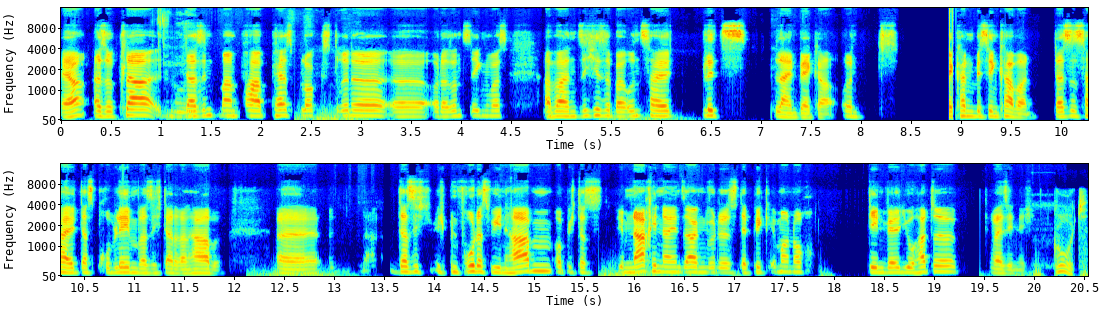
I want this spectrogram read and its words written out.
Ja, also klar, genau. da sind mal ein paar Passblocks drin äh, oder sonst irgendwas, aber an sich ist er bei uns halt Blitz-Linebacker und er kann ein bisschen covern. Das ist halt das Problem, was ich daran habe. Äh, dass ich, ich bin froh, dass wir ihn haben. Ob ich das im Nachhinein sagen würde, dass der Pick immer noch den Value hatte, Weiß ich nicht. Gut.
